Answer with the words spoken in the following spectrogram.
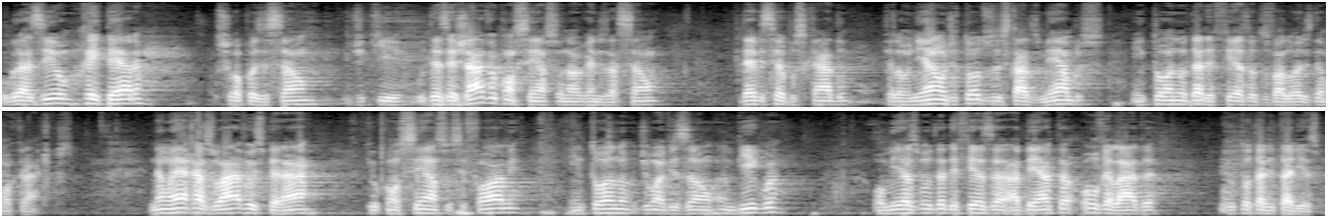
O Brasil reitera sua posição de que o desejável consenso na organização deve ser buscado pela união de todos os Estados-membros em torno da defesa dos valores democráticos. Não é razoável esperar que o consenso se forme em torno de uma visão ambígua ou mesmo da defesa aberta ou velada do totalitarismo.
